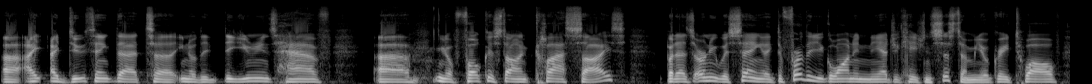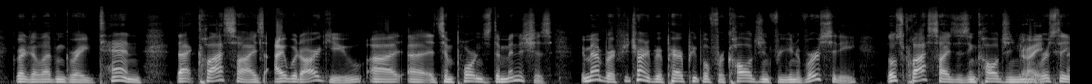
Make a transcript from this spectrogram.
Uh, I I do think that you know the the unions have you know focused on class size. But as Ernie was saying, like the further you go on in the education system, you know, grade 12, grade 11, grade 10, that class size, I would argue, uh, uh, its importance diminishes. Remember, if you're trying to prepare people for college and for university, those class sizes in college and Right. university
